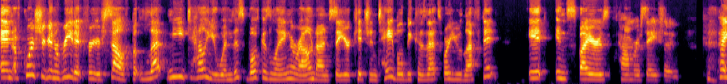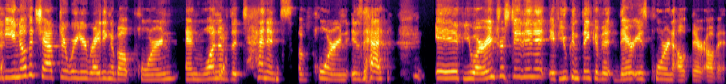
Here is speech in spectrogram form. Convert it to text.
and of course you're going to read it for yourself, but let me tell you when this book is laying around on say your kitchen table because that's where you left it, it inspires conversation. Peggy, you know the chapter where you're writing about porn, and one yeah. of the tenets of porn is that if you are interested in it, if you can think of it, there is porn out there of it.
